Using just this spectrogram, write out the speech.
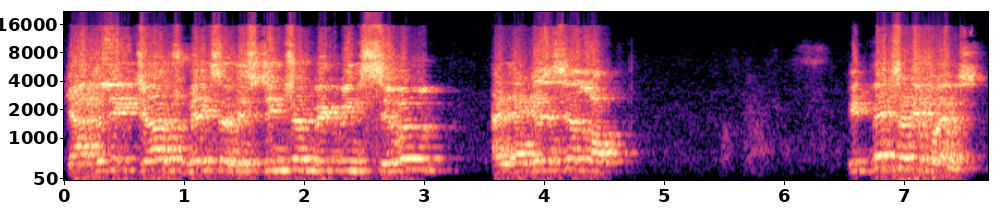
Church makes a distinction between civil and ecclesial law. It makes a difference.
